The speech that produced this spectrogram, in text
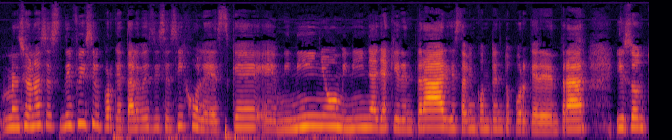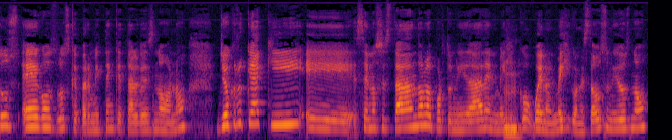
mencionas es difícil porque tal vez dices, híjole, es que eh, mi niño, mi niña ya quiere entrar y está bien contento por querer entrar y son tus egos los que permiten que tal vez no, ¿no? Yo creo que aquí eh, se nos está dando la oportunidad en México, mm. bueno, en México, en Estados Unidos no,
